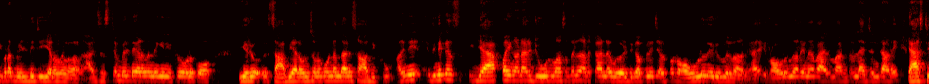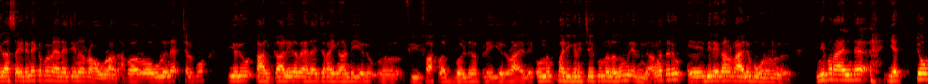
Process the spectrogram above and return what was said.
ഇവിടെ ബിൽഡ് ചെയ്യണം എന്നുള്ളതാണ്. ആ ഒരു സിസ്റ്റം ബിൽഡ് ചെയ്യണം എന്നുണ്ടെങ്കിൽ എനിക്ക് തോന്നുന്നു ഈ ഒരു സാബി അലോൺസിനെ കൊണ്ട് എന്തായാലും സാധിക്കും. അതിന് ഇതിനൊക്കെ ഗ്യാപ്പ് ആ ജൂൺ മാസത്തിൽ നടക്കാനുള്ള വേൾഡ് കപ്പിൽ ചിലപ്പോൾ റൗൾ വരും എന്നുള്ളതാണ്. റൗൾ എന്ന് പറയുന്ന റയൽ ആണ്. കാസ്റ്റില സൈഡിനെയൊക്കെ ഇപ്പൊ മാനേജ് ചെയ്യുന്ന റൗളാണ്. അപ്പൊ റൗളിനെ ചിലപ്പോൾ ഈ ഒരു താൽക്കാലിക മാനേജർ ആയിങ്ങാണ്ട് ഈ ഒരു ഫിഫ ക്ലബ് വേൾഡ് കപ്പിൽ ഈ ഒരു റയൽ ഒന്ന് പരിഗണിച്ചേക്കും എന്നുള്ളതും വരുന്നത്. അങ്ങനത്തെ ഒരു ഇതിലേക്കാണ് റയൽ പോകണമെന്നുള്ളത് ഇനിയിപ്പോൾ റയലിന്റെ ഏറ്റവും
